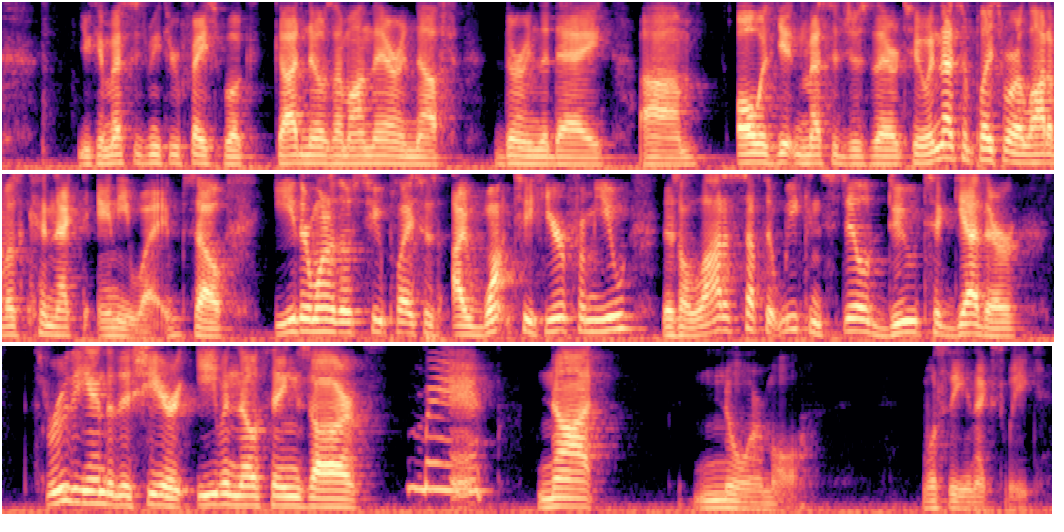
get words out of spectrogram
You can message me through Facebook. God knows I'm on there enough during the day. Um, always getting messages there too. And that's a place where a lot of us connect anyway. So, either one of those two places, I want to hear from you. There's a lot of stuff that we can still do together through the end of this year, even though things are meh, not normal. We'll see you next week.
